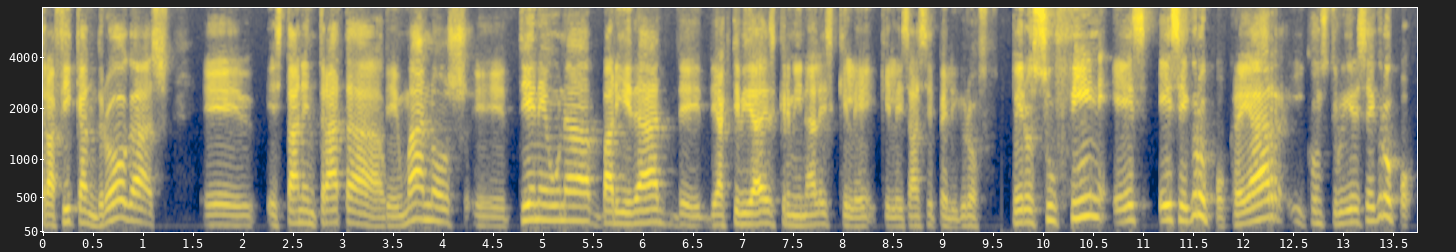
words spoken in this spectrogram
Trafican drogas, eh, están en trata de humanos, eh, tiene una variedad de, actividades criminales que, les hace peligrosos. Pero su fin es ese grupo, crear y construir ese grupo.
